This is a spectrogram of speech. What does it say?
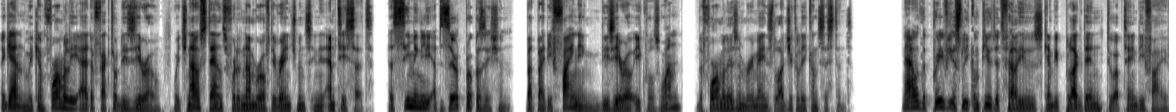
Again, we can formally add a factor d0, which now stands for the number of derangements in an empty set. A seemingly absurd proposition, but by defining d0 equals 1, the formalism remains logically consistent. Now the previously computed values can be plugged in to obtain d5,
